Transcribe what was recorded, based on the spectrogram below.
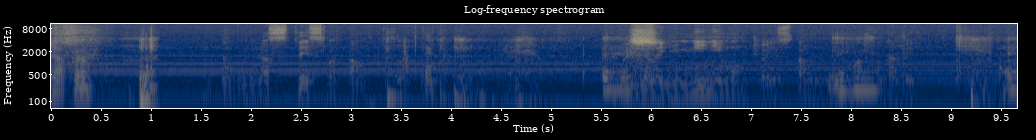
Дякую. Розтисло там. Так. Виділені мінімум, тобто там що навіть.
